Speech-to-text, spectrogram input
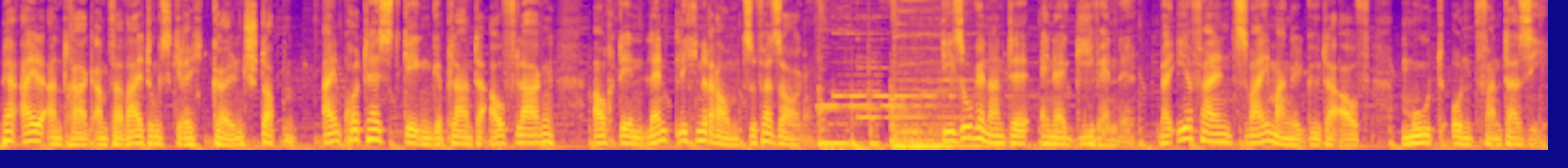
per Eilantrag am Verwaltungsgericht Köln stoppen. Ein Protest gegen geplante Auflagen, auch den ländlichen Raum zu versorgen. Die sogenannte Energiewende. Bei ihr fallen zwei Mangelgüter auf, Mut und Fantasie.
